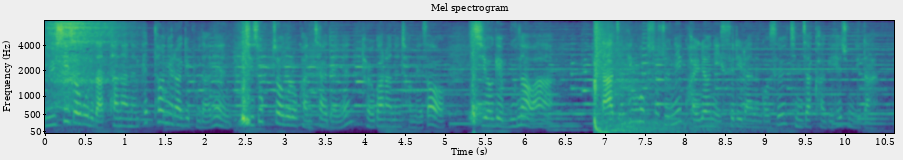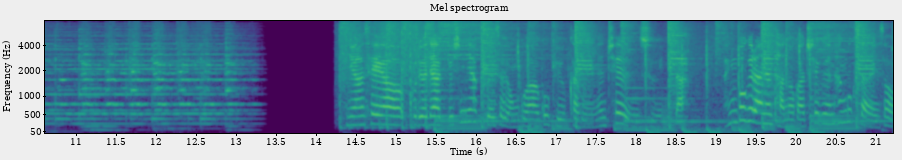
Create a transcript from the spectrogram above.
일시적으로 나타나는 패턴이라기보다는 지속적으로 관찰되는 결과라는 점에서 지역의 문화와 낮은 행복 수준이 관련이 있으리라는 것을 짐작하게 해줍니다. 안녕하세요. 고려대학교 심리학부에서 연구하고 교육하고 있는 최은수입니다. 행복이라는 단어가 최근 한국 사회에서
